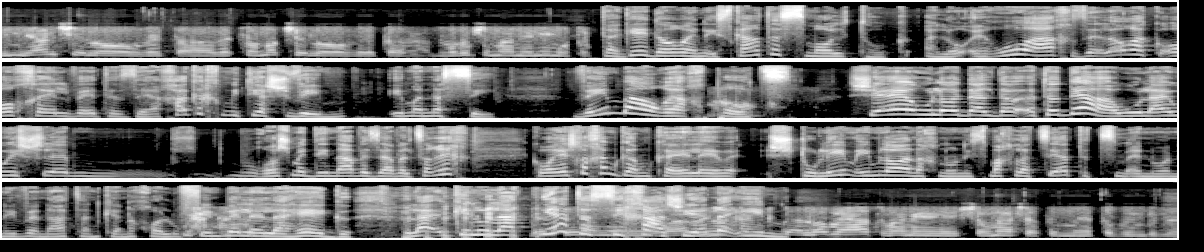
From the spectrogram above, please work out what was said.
העניין שלו, ואת הרצונות שלו, ואת הדברים שמעניינים אותו. תגיד, אורן, הזכרת סמולטוק. הלוא אירוח זה לא רק אוכל ואת הזה, אחר כך מתיישבים עם הנשיא, ואם בא אורח פוץ, שהוא לא יודע, אתה יודע, אולי הוא איש אה, ראש מדינה וזה, אבל צריך, כלומר, יש לכם גם כאלה שתולים, אם לא, אנחנו נשמח להציע את עצמנו, אני ונתן, כי אנחנו אלופים בללהג. אולי, כאילו, להתניע את השיחה, שיהיה אני נעים. לכם לא מעט, ואני שומע שאתם אה, טובים בזה.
